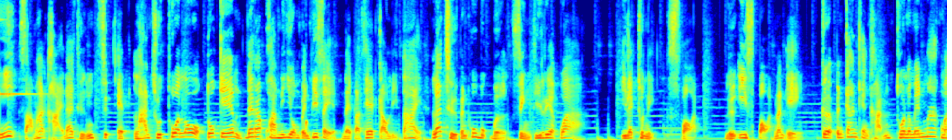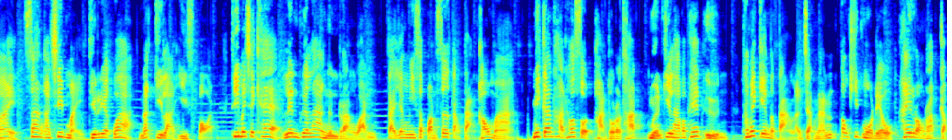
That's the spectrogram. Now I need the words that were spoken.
นี้สามารถขายได้ถึง 11 ล้านชุดทั่วโลก ตัวเกมได้รับความนิยมเป็นพิเศษในประเทศเกาหลีใต้ และถือเป็นผู้บุกเบิกสิ่งที่เรียกว่า Electronic Sport หรือ e-sport นั่นเอง เกิดเป็นการแข่งขันทัวร์นาเมนต์มากมาย สร้างอาชีพใหม่ที่เรียกว่านักกีฬา e-sport ที่ไม่ใช่แค่เล่นเพื่อล่าเงินรางวัล แต่ยังมีสปอนเซอร์ต่างๆ เข้ามา มีการถ่ายทอดสดผ่านโทรทัศน์เหมือนกีฬาประเภทอื่นทำให้เกมต่างๆ หลังจากนั้นต้องคิดโมเดลให้รองรับกับ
